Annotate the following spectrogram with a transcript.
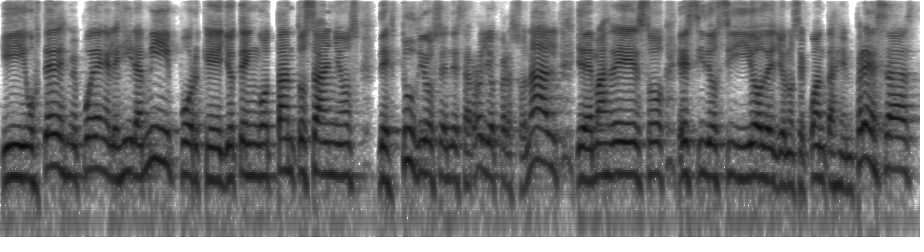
y ustedes me pueden elegir a mí porque yo tengo tantos años de estudios en desarrollo personal y además de eso he sido CEO de yo no sé cuántas empresas.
